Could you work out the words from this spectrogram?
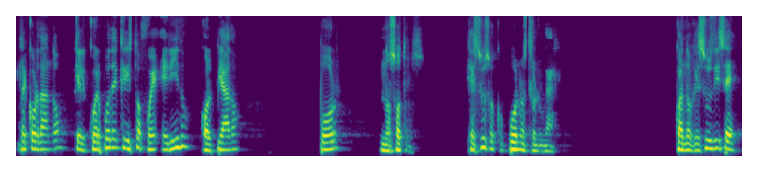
recordando que el cuerpo de Cristo fue herido, golpeado por nosotros. Jesús ocupó nuestro lugar. Cuando Jesús dice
